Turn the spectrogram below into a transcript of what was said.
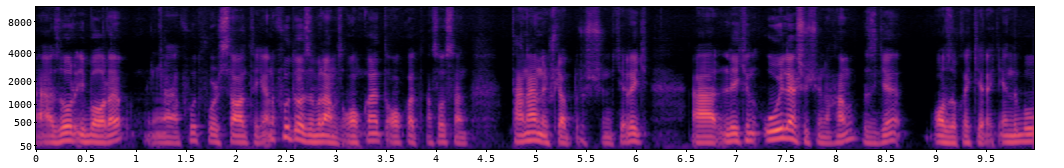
e, zo'r ibora e, food for thought degani food o'zi bilamiz. Ovqat ovqat asosan tanani ushlab turish uchun kerak. E, lekin o'ylash uchun ham bizga ozuqa kerak. Endi bu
